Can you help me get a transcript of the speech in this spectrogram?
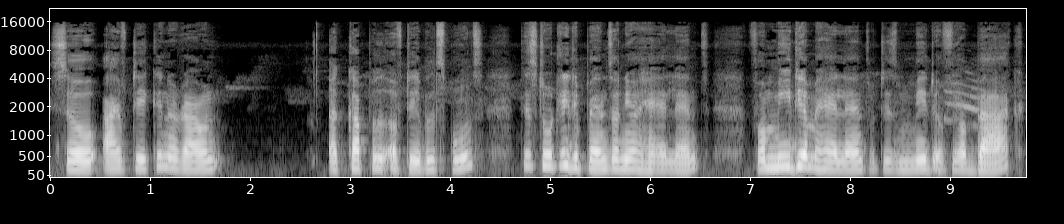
So I've taken around a couple of tablespoons. This totally depends on your hair length. For medium hair length, which is mid of your back,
